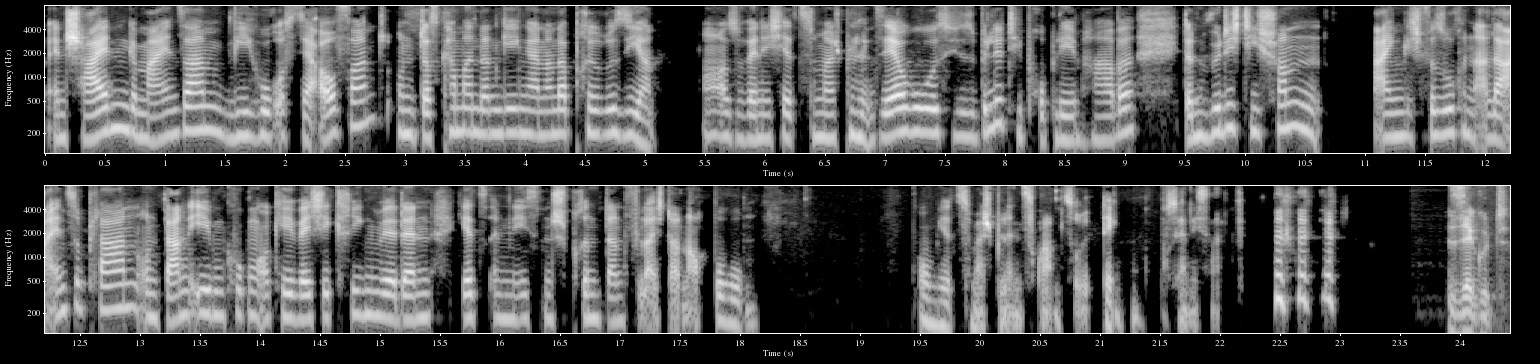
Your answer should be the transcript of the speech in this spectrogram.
entscheiden gemeinsam, wie hoch ist der Aufwand und das kann man dann gegeneinander priorisieren. Also wenn ich jetzt zum Beispiel ein sehr hohes Usability-Problem habe, dann würde ich die schon eigentlich versuchen, alle einzuplanen und dann eben gucken, okay, welche kriegen wir denn jetzt im nächsten Sprint dann vielleicht dann auch behoben. Um jetzt zum Beispiel in Scrum zu denken. Muss ja nicht sein. Sehr gut.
